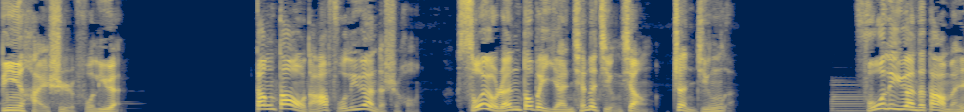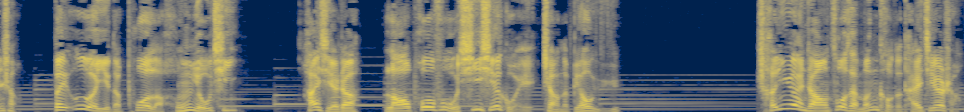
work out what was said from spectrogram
滨海市福利院。当到达福利院的时候，所有人都被眼前的景象震惊了。福利院的大门上被恶意的泼了红油漆，还写着“老泼妇吸血鬼”这样的标语。陈院长坐在门口的台阶上，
